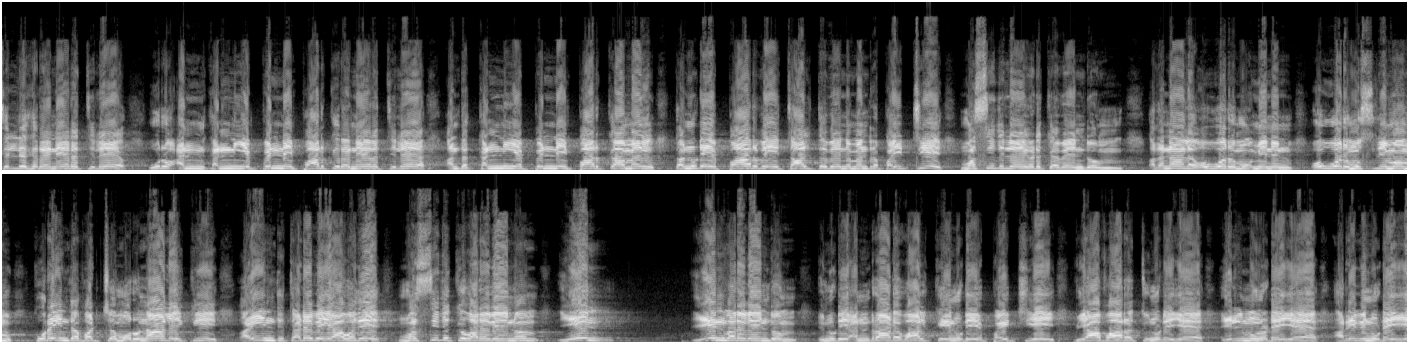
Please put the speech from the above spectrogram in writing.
செல்லுகிற நேரத்திலே ஒரு அன் கண்ணிய பெண்ணை பார்க்கிற நேரத்திலே அந்த கண்ணிய பெண்ணை பார்க்காமல் தன்னுடைய பார்வையை தாழ்த்த வேண்டும் என்ற பயிற்சி மசிதிலே எடுக்க வேண்டும். அதனால் ஒவ்வொரு மீனின் ஒவ்வொரு முஸ்லீமும் குறைந்தபட்சம் ஒரு நாளைக்கு ஐந்து தடவையாவது மஸ்ஜிதுக்கு வர வேண்டும். ஏன்? ஏன் வர வேண்டும்? என்னுடைய அன்றாட வாழ்க்கையினுடைய பயிற்சியை வியாபாரத்தினுடைய எல்முனுடைய அறிவினுடைய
